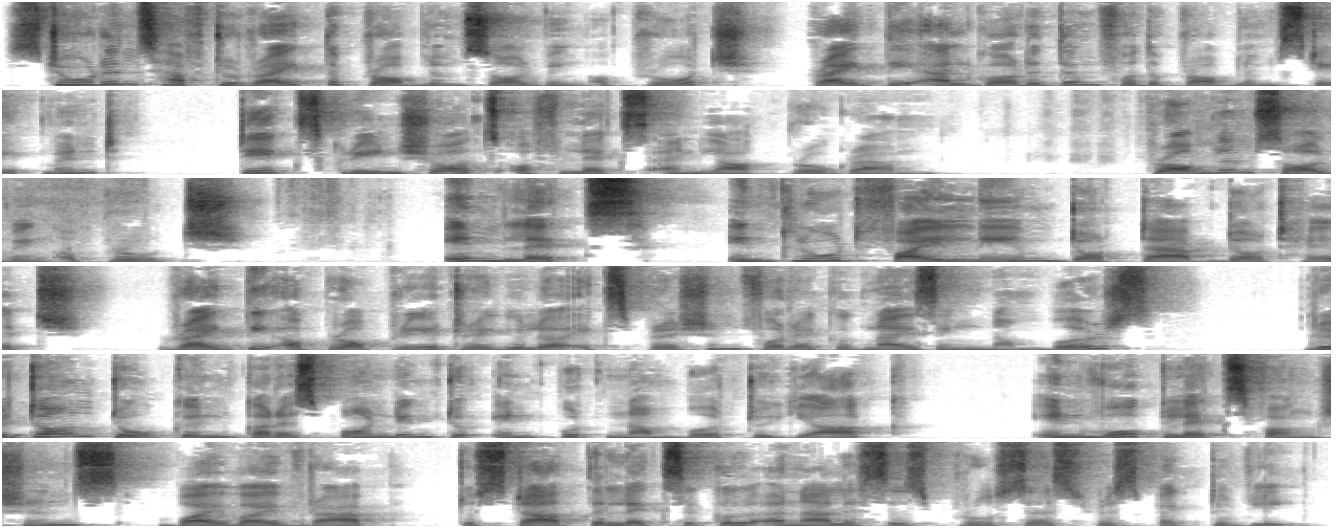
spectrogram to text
Students have to write the problem solving approach, write the algorithm for the problem statement, take screenshots of Lex and Yacc program. Problem solving approach. In Lex, Include filename.tab.h, write the appropriate regular expression for recognizing numbers, return token corresponding to input number to Yacc, invoke lex functions yywrap to start the lexical analysis process respectively.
